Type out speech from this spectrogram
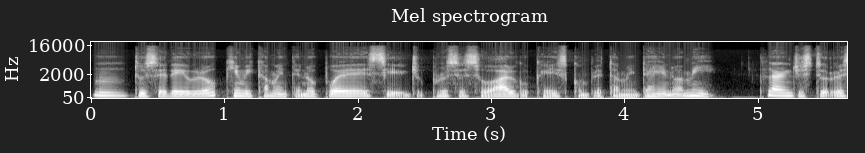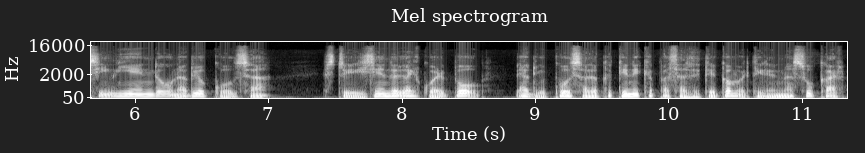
Mm. Tu cerebro químicamente no puede decir, yo proceso algo que es completamente ajeno a mí. Claro. Yo estoy recibiendo una glucosa, estoy diciéndole al cuerpo, la glucosa lo que tiene que pasar es que convertir en azúcar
